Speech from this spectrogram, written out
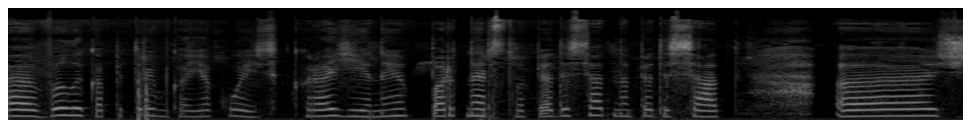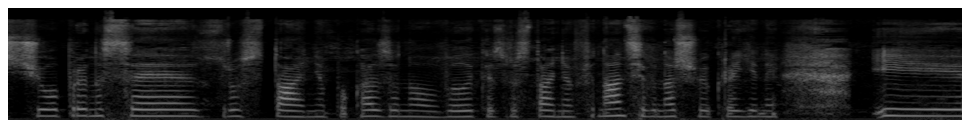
Е, Велика підтримка якоїсь країни, партнерство 50 на 50, е, що принесе зростання, показано велике зростання фінансів нашої країни. І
